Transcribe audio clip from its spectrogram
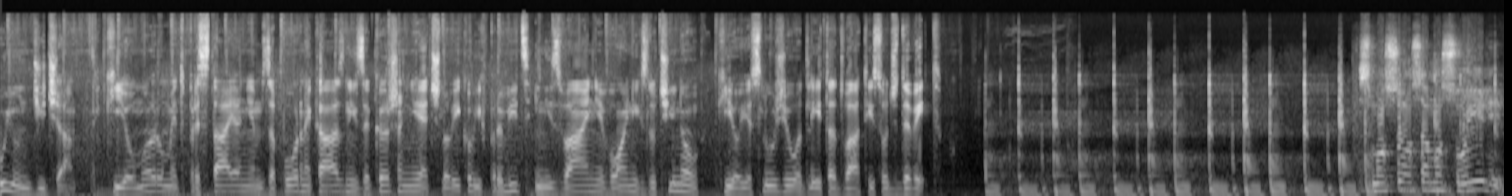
Kujundžiča, ki je umrl med prestajanjem zaporne kazni za kršenje človekovih pravic in izvajanje vojnih zločinov, ki jo je služil od leta 2009. Smo se osamosvojili,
